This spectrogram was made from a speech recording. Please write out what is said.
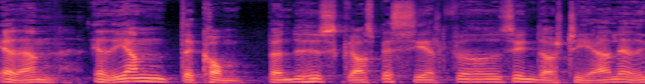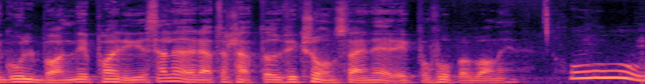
er det, en, er det jentekampen du husker spesielt fra Sunndalstida, eller er det gullballen i Paris, eller er det rett og slett da du fikk se Stein Erik på fotballbanen? Oh.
